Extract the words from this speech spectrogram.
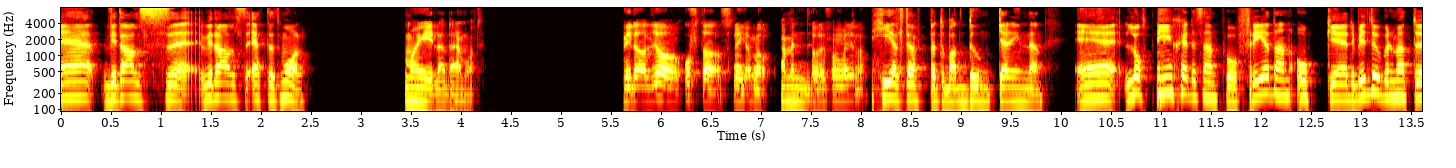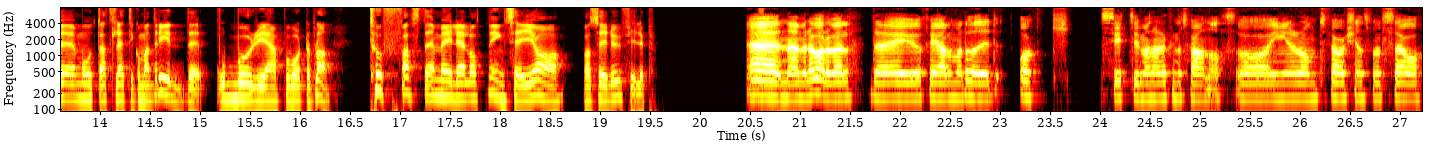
Eh, Vidals, eh, Vidals 1-1 mål. Får man ju gilla däremot. Vidal gör ofta snygga mål. Ja, men, så det får man gilla. Helt öppet och bara dunkar in den. Eh, lottningen skedde sen på fredagen och eh, det blir dubbelmöte mot Atletico Madrid och börjar på bortaplan. Tuffaste möjliga lottning säger jag. Vad säger du Filip? Eh, nej men det var det väl. Det är ju Real Madrid och City man hade kunnat få annars och ingen av de två känns väl så,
